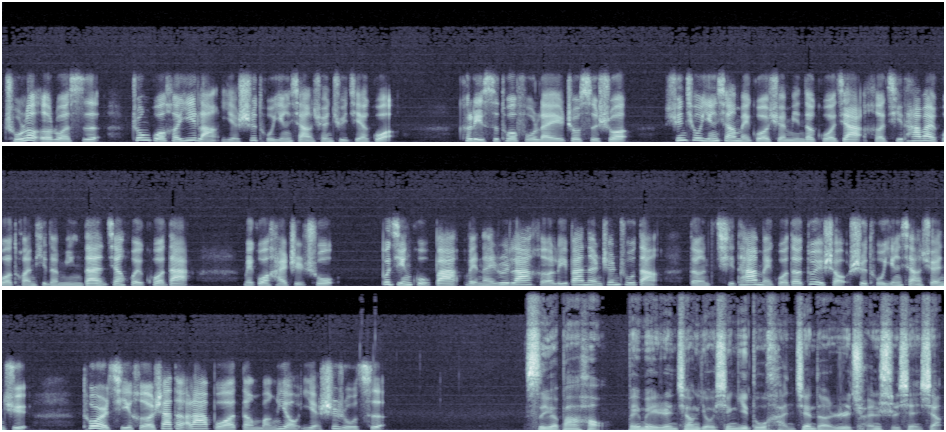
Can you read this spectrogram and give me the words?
除了俄罗斯，中国和伊朗也试图影响选举结果。克里斯托弗·雷周四说，寻求影响美国选民的国家和其他外国团体的名单将会扩大。美国还指出，不仅古巴、委内瑞拉和黎巴嫩真主党等其他美国的对手试图影响选举，土耳其和沙特阿拉伯等盟友也是如此。四月八号，北美人将有幸一睹罕见的日全食现象。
